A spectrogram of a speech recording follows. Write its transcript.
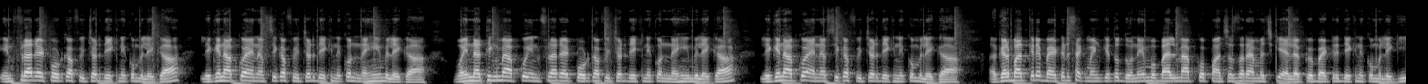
इंफ्रारेड पोर्ट का फीचर देखने को मिलेगा, लेकिन आपको एनएफसी का फीचर देखने को नहीं मिलेगा। वहीं नथिंग में आपको इंफ्रारेड पोर्ट का फीचर देखने को नहीं मिलेगा, लेकिन आपको एनएफसी का फीचर देखने को मिलेगा। अगर बात करें बैटरी सेगमेंट की तो दोनों ही मोबाइल में आपको पाँच हज़ार की एलएपीओ बैटरी देखने को मिलेगी।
